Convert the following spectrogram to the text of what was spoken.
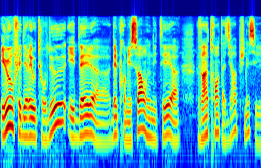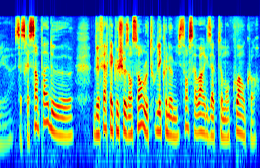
Et eux ont fédéré autour d'eux, et dès, euh, dès le premier soir, on était 20, 30 à se dire ah punaise, ça serait sympa de, de faire quelque chose ensemble autour de l'économie, sans savoir exactement quoi encore.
